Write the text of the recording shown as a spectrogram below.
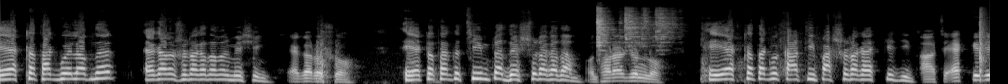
এই একটা থাকবে হলো আপনার এগারোশো টাকা দামের মেশিন এগারোশো। এই একটা থাকবে চিমটা দেড়শো টাকা দাম। ধরার জন্য। এই একটা থাকবে কাঠি পাঁচশো টাকা এক কেজি। আচ্ছা এক কেজি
